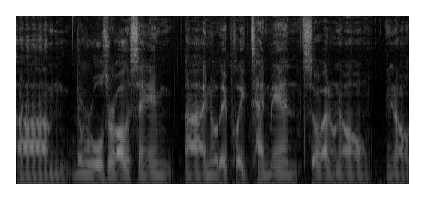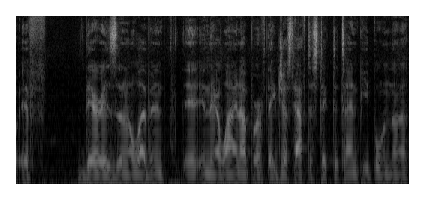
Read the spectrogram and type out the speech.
um, the rules are all the same. Uh, I know they play 10 man, so I don't know, you know, if there is an 11 in their lineup or if they just have to stick to 10 people in the,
